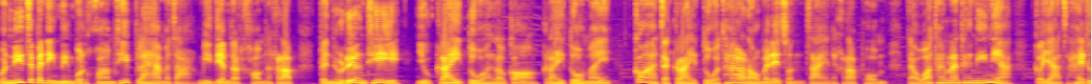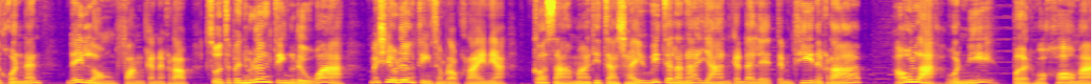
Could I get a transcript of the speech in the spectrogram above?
วันนี้จะเป็นอีกหนึ่งบทความที่แปลมาจาก medium.com นะครับ เป็นเรื่องที่อยู่ใกล้ตัวแล้วก็ไกลตัวไหม ก็อาจจะไกลตัวถ้าเราไม่ได้สนใจนะครับผม แต่ว่าทั้งนั้นทั้งนี้เนี่ยก็อยากจะให้ทุกคนนั้นได้ลองฟังกันนะครับ ส่วนจะเป็นเรื่องจริงหรือว่าไม่ใช่เรื่องจริงสำหรับใครเนี่ยก็สามารถที่จะใช้วิจารณญาณกันได้เลยเต็มที่นะครับ เอาล่ะ วันนี้เปิดหัวข้อมา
